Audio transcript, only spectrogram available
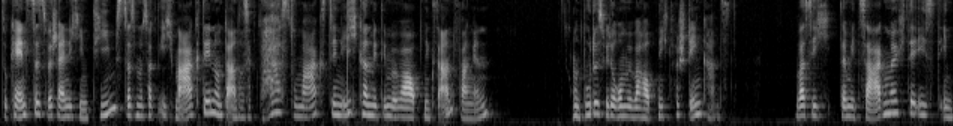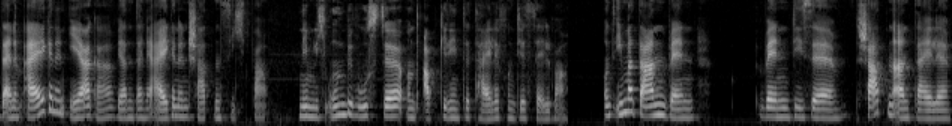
Du kennst das wahrscheinlich in Teams, dass man sagt, ich mag den und der andere sagt, was, du magst den, ich kann mit dem überhaupt nichts anfangen und du das wiederum überhaupt nicht verstehen kannst. Was ich damit sagen möchte, ist, in deinem eigenen Ärger werden deine eigenen Schatten sichtbar, nämlich unbewusste und abgelehnte Teile von dir selber. Und immer dann, wenn, wenn diese Schattenanteile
